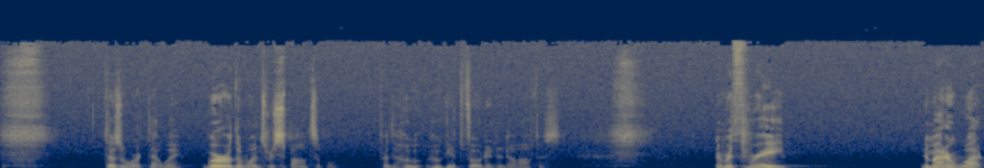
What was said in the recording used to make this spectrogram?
It doesn't work that way. We're the ones responsible for the who, who gets voted into office. Number three, no matter what,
